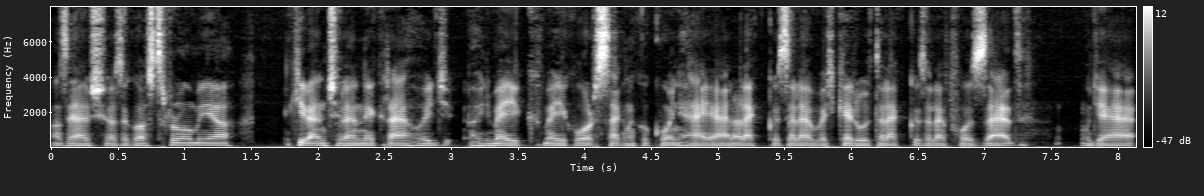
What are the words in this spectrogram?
az első az a gasztronómia. Kíváncsi lennék rá, hogy, hogy melyik, melyik országnak a konyhájára legközelebb, vagy került a legközelebb hozzád. Ugye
